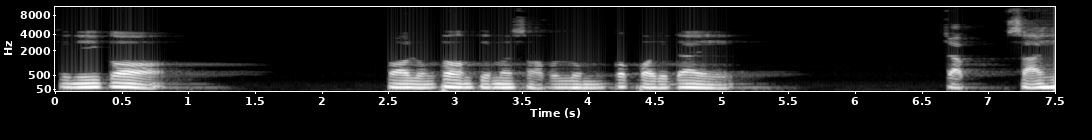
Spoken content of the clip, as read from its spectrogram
ทีนี้ก็ พอหลวงพ่อคำเทียนมาสอบอารมณ์ก็พอจะได้ จับสาเห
